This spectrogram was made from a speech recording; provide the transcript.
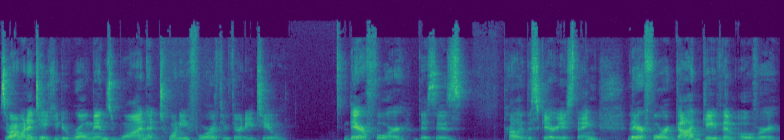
So I want to take you to Romans 1 24 through 32. Therefore, this is probably the scariest thing. Therefore, God gave them over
